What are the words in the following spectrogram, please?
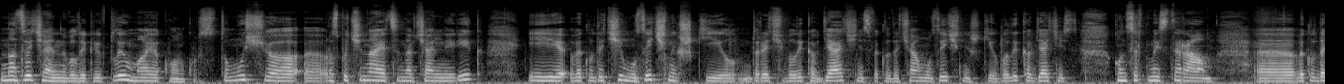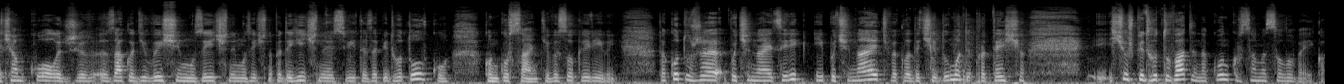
Надзвичайно великий вплив має конкурс, тому що е, розпочинається навчальний рік, і викладачі музичних шкіл, до речі, велика вдячність викладачам музичних шкіл, велика вдячність концертмейстерам, е, викладачам коледжів, закладів вищої музичної, музично-педагогічної освіти за підготовку конкурсантів, високий рівень. Так от уже починається рік і починають викладачі думати про те, що, що ж підготувати на конкурс саме Соловейко.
